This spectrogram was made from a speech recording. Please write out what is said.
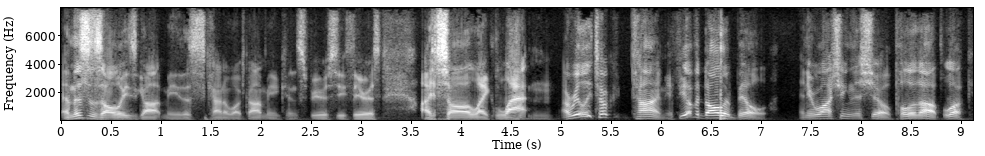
and this has always got me this is kind of what got me a conspiracy theorist i saw like latin. I really took time. If you have a dollar bill and you're watching this show pull it up. Look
